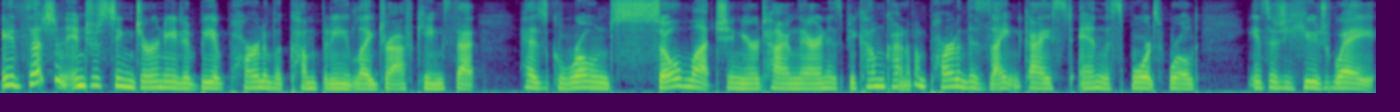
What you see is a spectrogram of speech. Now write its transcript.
It's such an interesting journey to be a part of a company like DraftKings that has grown so much in your time there and has become kind of a part of the zeitgeist and the sports world in such a huge way.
